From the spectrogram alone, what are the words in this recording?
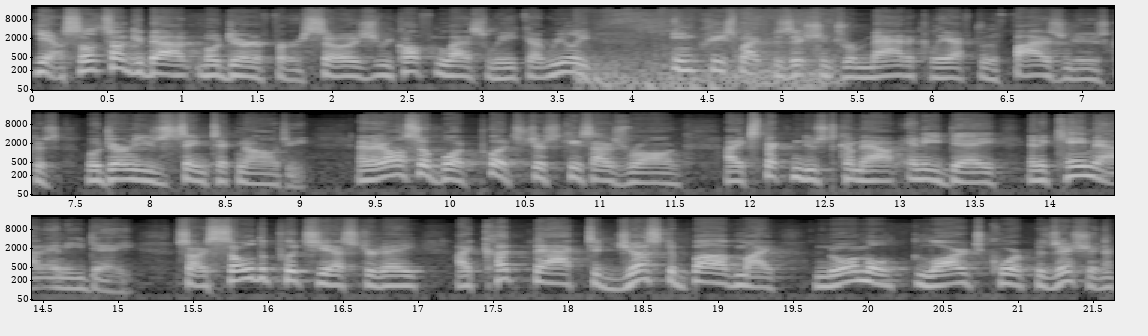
Yeah, so let's talk about Moderna first. So as you recall from last week, I really increased my position dramatically after the Pfizer news because Moderna uses the same technology. And I also bought puts just in case I was wrong. I expect the news to come out any day, and it came out any day. So I sold the puts yesterday. I cut back to just above my normal large core position.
